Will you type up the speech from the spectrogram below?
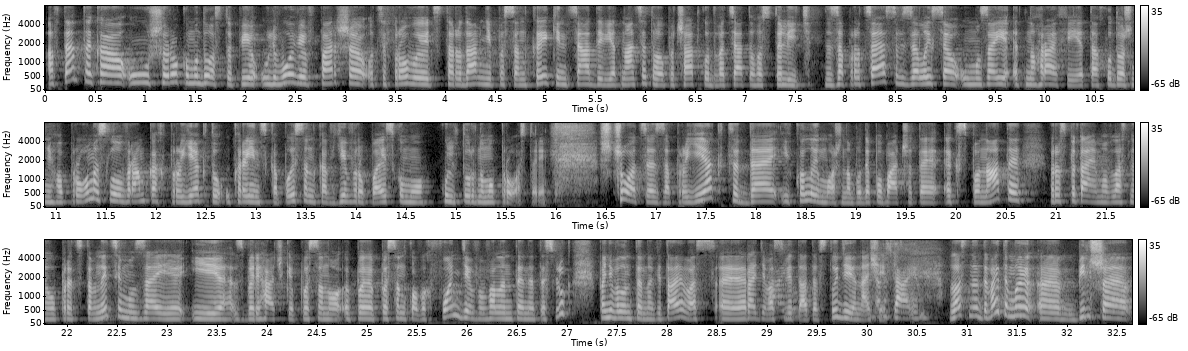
Автентика у широкому доступі у Львові вперше оцифровують стародавні писанки кінця 19-го, початку 20-го століть. За процес взялися у музеї етнографії та художнього промислу в рамках проєкту Українська писанка в європейському культурному просторі. Що це за проєкт, де і коли можна буде побачити експонати? Розпитаємо власне у представниці музею і зберігачки писано, писанкових фондів Валентини Теслюк. Пані Валентино, вітаю вас. Е, Раді вас вітати в студії нашій. Навзаєм. Власне, давайте ми е, більше е,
